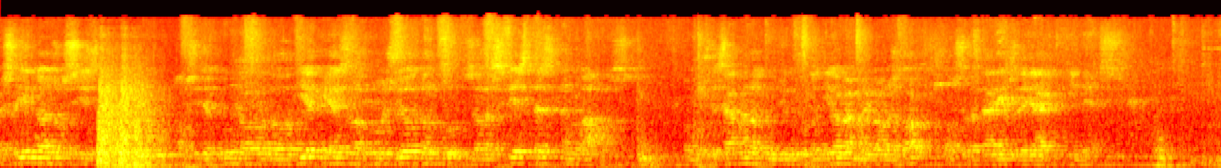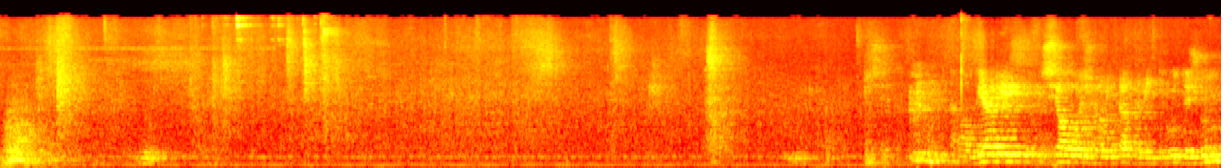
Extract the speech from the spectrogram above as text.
Passaríem doncs al sisè punt, sisè punt de l'ordre del dia, que és l'aprovació dels grups de les festes anuals. Com vostès saben, la Comissió Informativa vam arribar a un acord amb els secretaris de Llac i Nes. En el diari oficial de la Generalitat de 28 de juny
